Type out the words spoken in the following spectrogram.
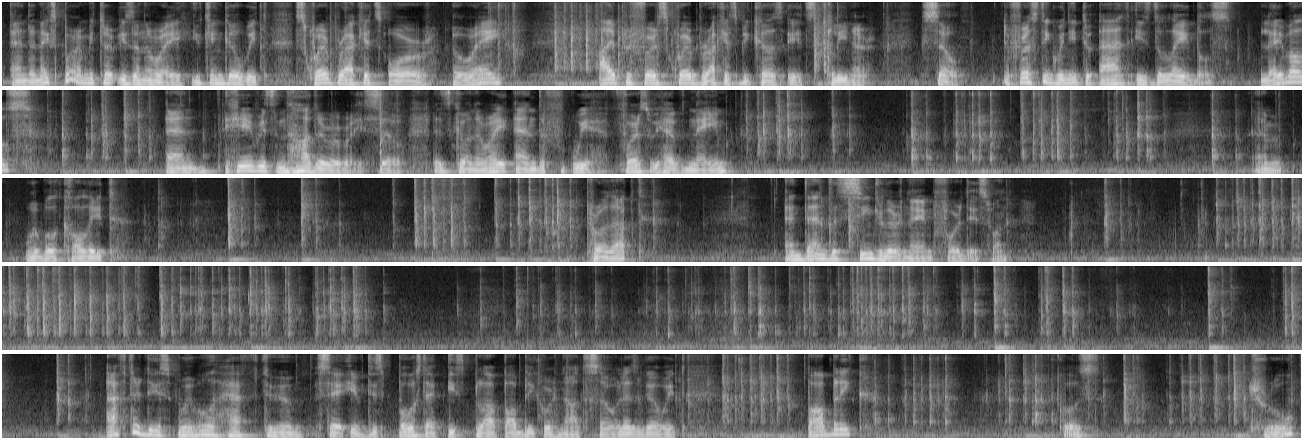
And the next parameter is an array. You can go with square brackets or array. I prefer square brackets because it's cleaner. So the first thing we need to add is the labels. Labels and here is another array so let's go an array and we first we have name and we will call it product. And then the singular name for this one After this, we will have to say if this post type is public or not. So let's go with public equals true.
